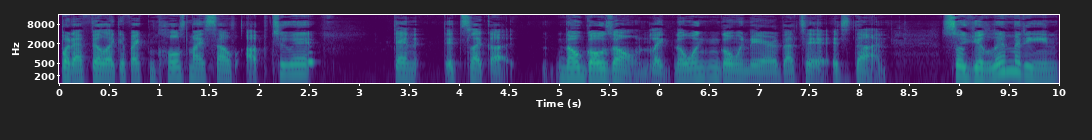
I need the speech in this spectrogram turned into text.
but I feel like if I can close myself up to it, then it's like a no go zone. Like no one can go in there. That's it. It's done. So you're limiting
